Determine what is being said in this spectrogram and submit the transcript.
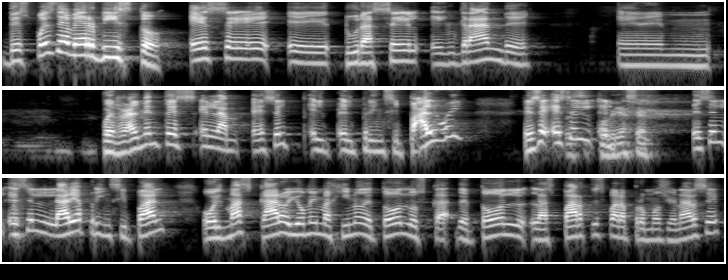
después de haber visto ese eh, Duracell en grande, en- pues realmente es, en la, es el, el- el principal, güey. Ese es Pues el, el- podría ser. es el, es el área principal. O el más caro, yo me imagino, de, todos los, de todas las partes para promocionarse.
